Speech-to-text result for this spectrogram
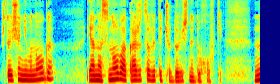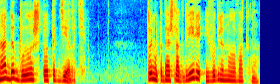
что еще немного, и она снова окажется в этой чудовищной духовке. Надо было что-то делать. Тоня подошла к двери и выглянула в окно.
